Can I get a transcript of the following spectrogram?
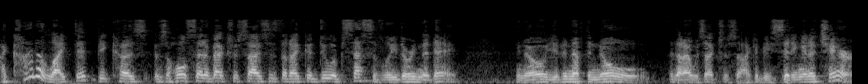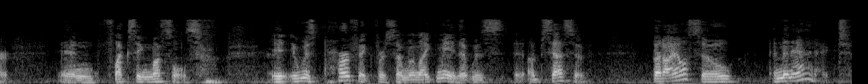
I kind of liked it because it was a whole set of exercises that I could do obsessively during the day. You know, you didn't have to know that I was exercising. I could be sitting in a chair and flexing muscles. It, it was perfect for someone like me that was obsessive. But I also am an addict.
